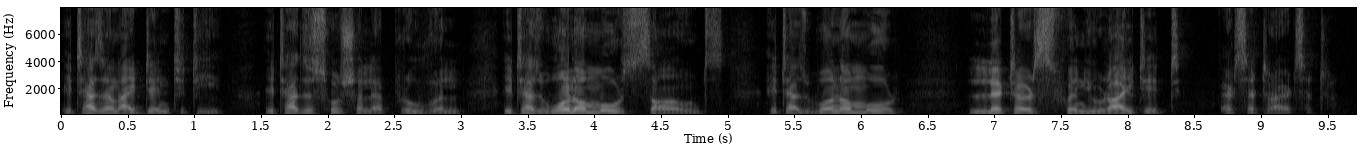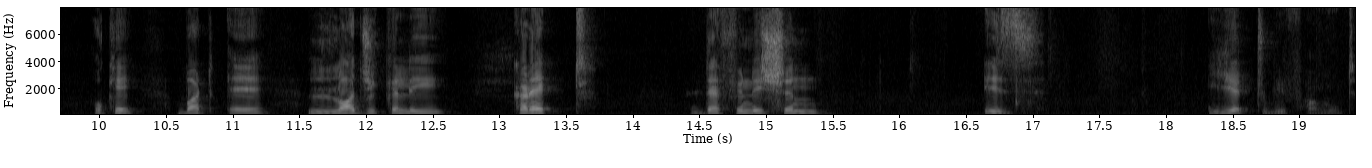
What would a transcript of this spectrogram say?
it has an identity, it has a social approval, it has one or more sounds, it has one or more letters when you write it, etc., etc. Okay? But a logically correct definition is yet to be found.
